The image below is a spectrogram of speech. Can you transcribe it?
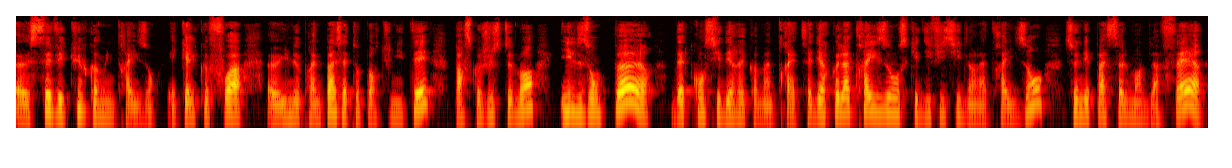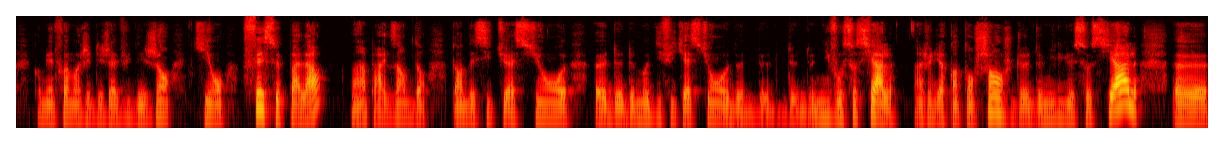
euh, c'est vécu comme une trahison. Et quelquefois, euh, ils ne prennent pas cette opportunité parce que justement, ils ont peur d'être considérés comme un traître. C'est-à-dire que la trahison, ce qui est difficile dans la trahison, ce n'est pas seulement de la faire. Combien de fois, moi, j'ai déjà vu des gens qui ont fait ce pas-là, Hein, par exemple dans, dans des situations euh, de, de, modification de, de, de, niveau social. Hein, je veux dire, quand on change de, milieu social, euh,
